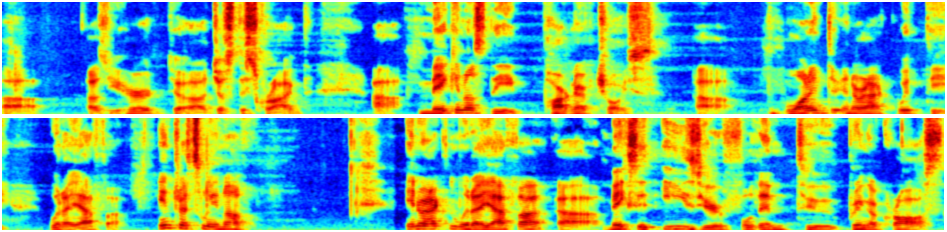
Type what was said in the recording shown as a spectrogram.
uh, as you heard uh, just described, uh, making us the partner of choice, uh, wanting to interact with the with IAAFA. Interestingly enough, interacting with IAAFA uh, makes it easier for them to bring across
